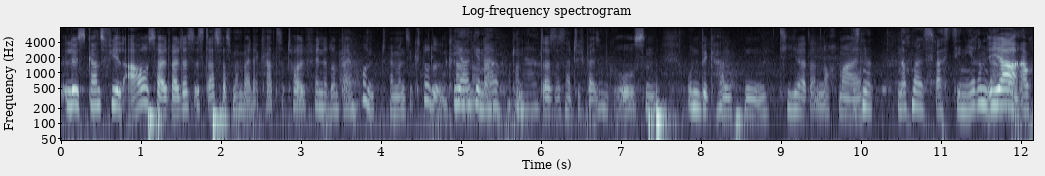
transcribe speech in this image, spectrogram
es löst ganz viel aus halt, weil das ist das, was man bei der Katze toll findet und beim Hund, wenn man sie knuddeln kann. Ja, genau, oder? Und genau. das ist natürlich bei so einem großen, unbekannten Tier dann nochmal. Das ist noch- nochmals faszinierend. Ja. Auch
